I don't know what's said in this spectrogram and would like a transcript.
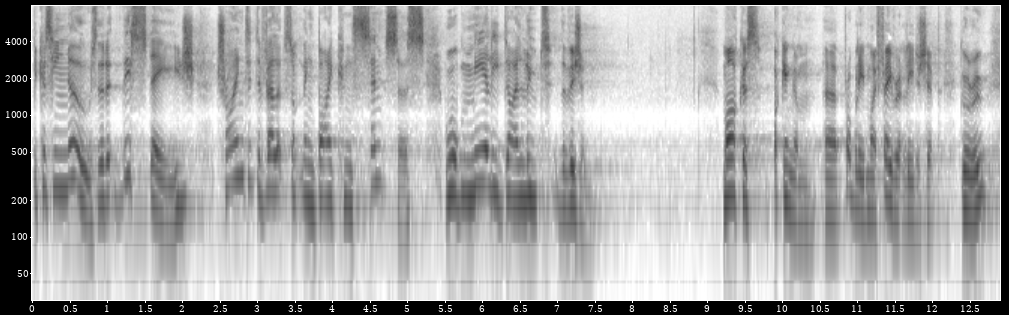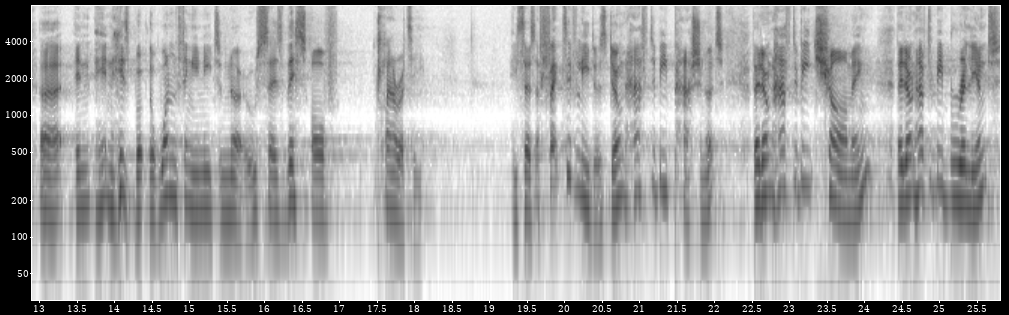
because he knows that at this stage, trying to develop something by consensus will merely dilute the vision. Marcus Buckingham, uh, probably my favorite leadership guru, uh, in, in his book, The One Thing You Need to Know, says this of clarity. He says, effective leaders don't have to be passionate, they don't have to be charming, they don't have to be brilliant,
